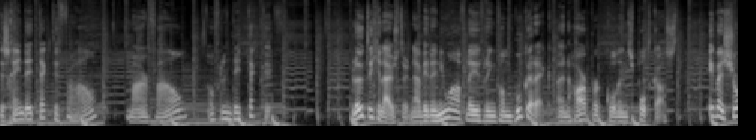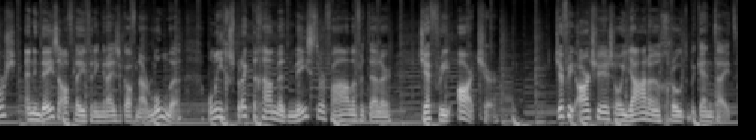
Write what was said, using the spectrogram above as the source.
Dit is geen detective verhaal, maar een verhaal over een detective. Leuk dat je luistert naar weer een nieuwe aflevering van Boekenrek, een HarperCollins podcast. Ik ben Sjors en in deze aflevering reis ik af naar Londen om in gesprek te gaan met meesterverhalenverteller Jeffrey Archer. Jeffrey Archer is al jaren een grote bekendheid.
